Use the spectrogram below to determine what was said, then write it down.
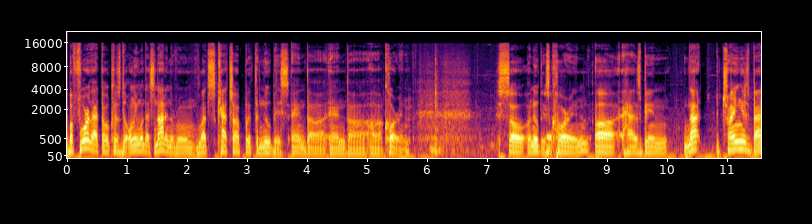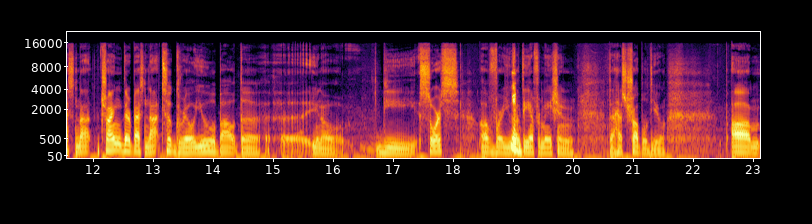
before that though, because the only one that's not in the room, let's catch up with Anubis and uh, and uh, uh, Corin. So Anubis, Corin uh, has been not trying his best, not trying their best not to grill you about the, uh, you know, the source of where you Yeah. got the information that has troubled you. Um,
